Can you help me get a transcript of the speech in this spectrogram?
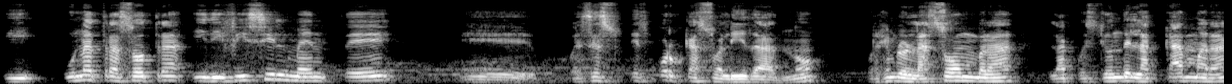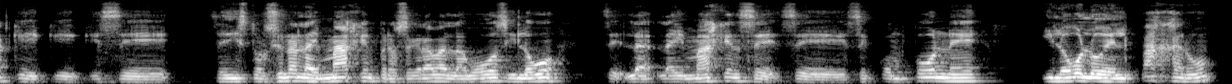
y una tras otra y difícilmente eh, pues es, por casualidad, ¿no? Por ejemplo, la sombra, la cuestión de la cámara que, se, distorsiona la imagen pero se graba la voz y luego la, imagen se, se, compone y luego lo del pájaro,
